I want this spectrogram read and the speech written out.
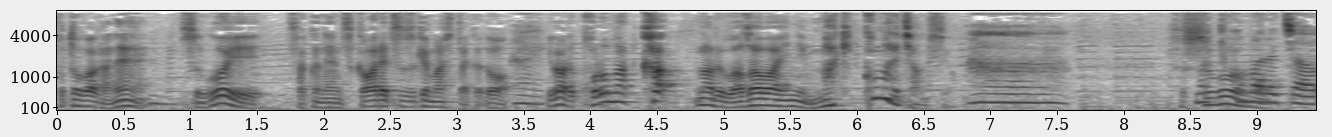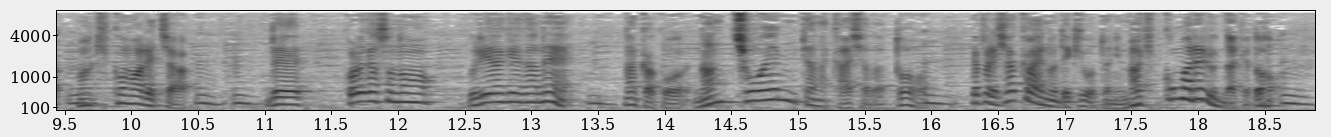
言葉がね、うんすごい昨年使われ続けましたけど、はい。い、わゆるコロナ禍なる災いに巻き込まれちゃうんですよ。あすごい巻き込まれちゃう。うん。巻き込まれちゃう、ーうんうん。でこれがその売り上げがね、うん。なんかこう何兆円みたいな会社だと、うん。やっぱり社会の出来事に巻き込まれるんだけど、うん。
